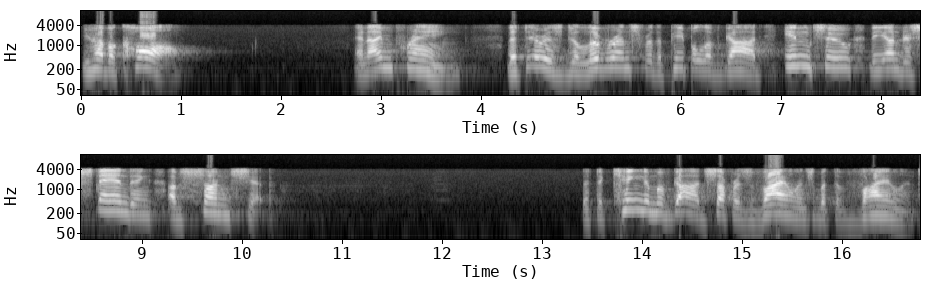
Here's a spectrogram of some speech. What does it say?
You have a call. And I'm praying that there is deliverance for the people of God into the understanding of sonship. that the kingdom of God suffers violence, but the violent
